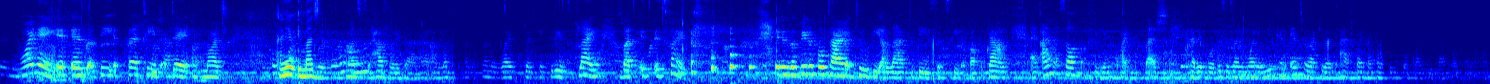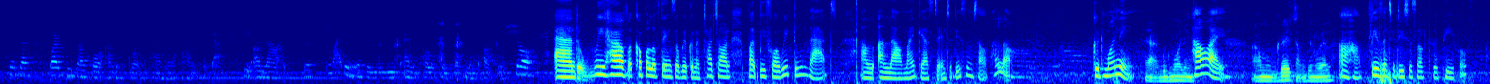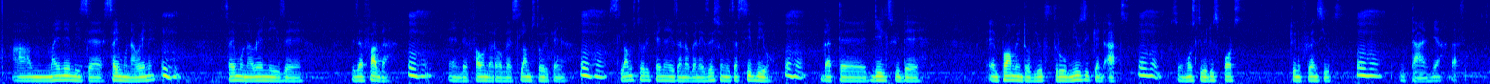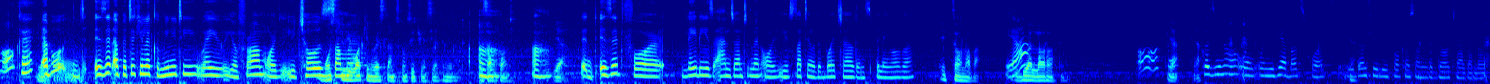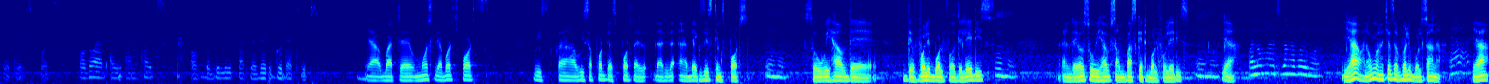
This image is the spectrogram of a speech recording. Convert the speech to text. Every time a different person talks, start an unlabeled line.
Good morning. It is the 13th day of March. Can you imagine? March is halfway done. I- I'm not understanding why 2023 is flying, but it's, it's fine. it is a beautiful time to be alive, to be six feet above the ground. And I myself am feeling quite fresh. Karibu, this is early morning. You can interact with us at Y54 on Facebook, Y254 channel on Twitter, Y254 underscore channel on the gram. We are now just sliding into the youth and politics segment of the show. And we have a couple of things that we're going to touch on. But before we do that, I'll allow my guest to introduce himself. Hello. Good morning.
Yeah, good morning.
How are you?
I'm great, I'm doing well.
Uh-huh. Please introduce yourself to the people.
Um, my name is uh, Simon Awene.
Mm-hmm.
Simon Awene is a, is a father
Mm-hmm.
and the founder of uh, Slum Story Kenya.
Mm-hmm.
Slum Story Kenya is an organization, it's a CBO
Mm-hmm.
that uh, deals with the empowerment of youth through music and arts.
Mm-hmm.
So mostly we do sports to influence youth.
Mm-hmm.
in town. Yeah, that's it.
Okay.
Yeah.
Is it a particular community where you, you're from or you chose
Mostly
somewhere?
we work in Westlands constituency at the moment,
Uh-huh.
sub-county.
uh-huh.
Yeah.
It- Is it for ladies and gentlemen or you're starting with the boy child and spilling over?
It's all over.
Yeah?
We do a lot of things.
Okay.
Yeah, yeah.
Because you know, when, when you hear about sports, we
Yeah.
don't really focus on the girl child a lot with, with sports. Although I, I, I'm quite of the belief that we're very good at it.
Yeah, but uh, mostly about sports, we, uh, we support the sports that, that uh, the existing sports.
Mm-hmm.
So we have the, the volleyball for the ladies,
Mm-hmm.
and also we have some basketball for ladies.
Mm-hmm.
Yeah,
Wanaume wanachezanga volleyball?
yeah, wanaume wanacheza volleyball sana.
Yeah.
Yeah,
